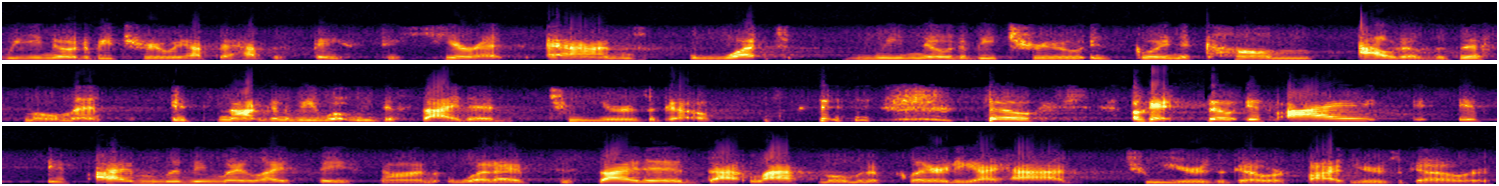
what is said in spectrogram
we know to be true? We have to have the space to hear it and what we know to be true is going to come out of this moment. It's not going to be what we decided 2 years ago. so Okay, so if I if if I'm living my life based on what I've decided that last moment of clarity I had two years ago or five years ago or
